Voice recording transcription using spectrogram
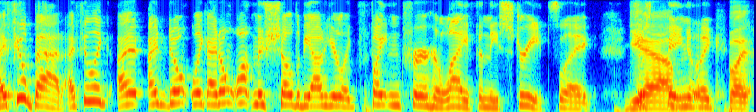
i feel bad. I feel like i i don't like i don't want michelle to be out here like fighting for her life in these streets. Like Yeah, just being like But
